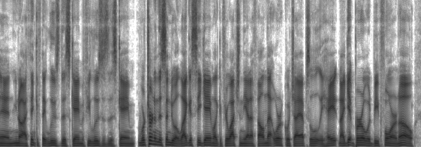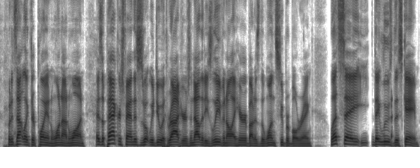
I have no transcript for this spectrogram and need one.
and you know I think if they lose this game, if he loses this game, we're turning this into a legacy game. Like if you're watching the NFL Network, which I absolutely hate, and I get Burrow would be four and zero, oh, but it's not like they're playing one on one. As a Packers fan, this is what we do with Rodgers, and now that he's leaving, all I hear about is the one Super Bowl ring. Let's say they lose this game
